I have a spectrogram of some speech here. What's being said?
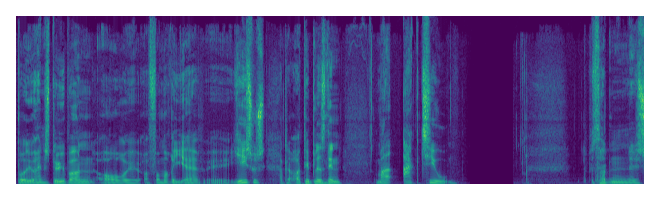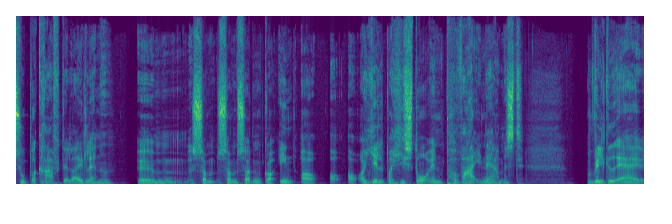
både Johannes Døberen og, øh, og for Maria øh, Jesus. Og det er blevet sådan en meget aktiv sådan øh, superkraft eller et eller andet, øhm, som, som sådan går ind og, og, og hjælper historien på vej nærmest. Hvilket er,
